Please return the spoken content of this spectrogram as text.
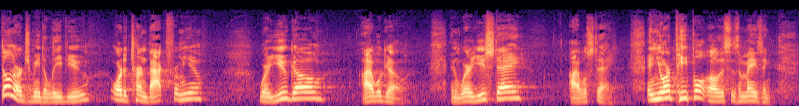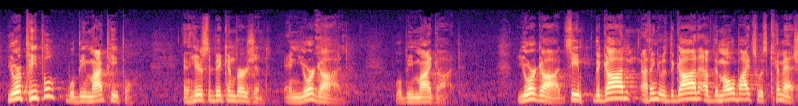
don't urge me to leave you or to turn back from you. Where you go, I will go. And where you stay, I will stay. And your people, oh, this is amazing. Your people will be my people. And here's the big conversion. And your God will be my God. Your God. See, the God, I think it was the God of the Moabites was Chemosh.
